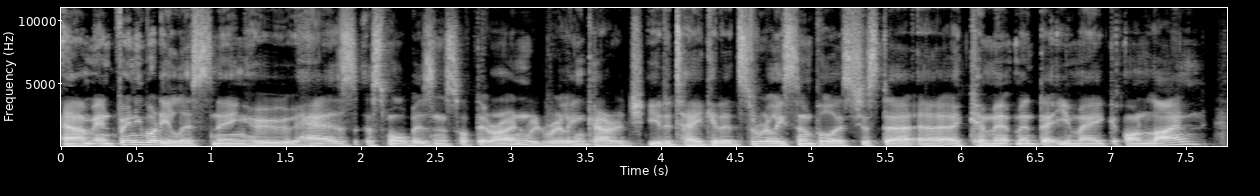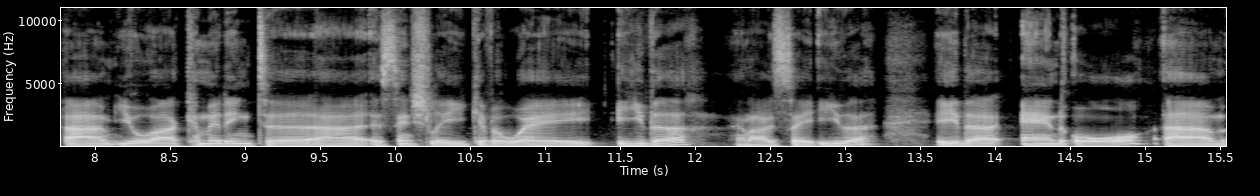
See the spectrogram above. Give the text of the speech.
Um, and for anybody listening who has a small business of their own, we'd really encourage you to take it. It's really simple. It's just a, a commitment that you make online. Um, you are committing to uh, essentially give away either and I say either, either and or um,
